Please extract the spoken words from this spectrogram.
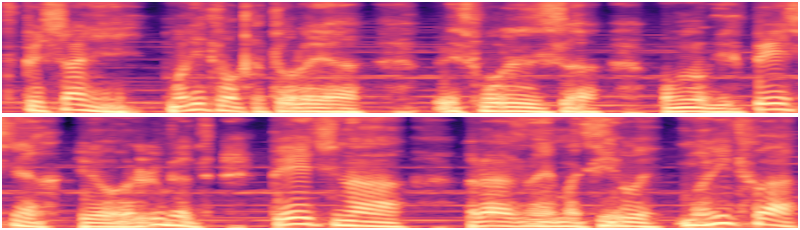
в Писании, молитва, которая используется во многих песнях, ее любят петь на разные мотивы. Молитва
